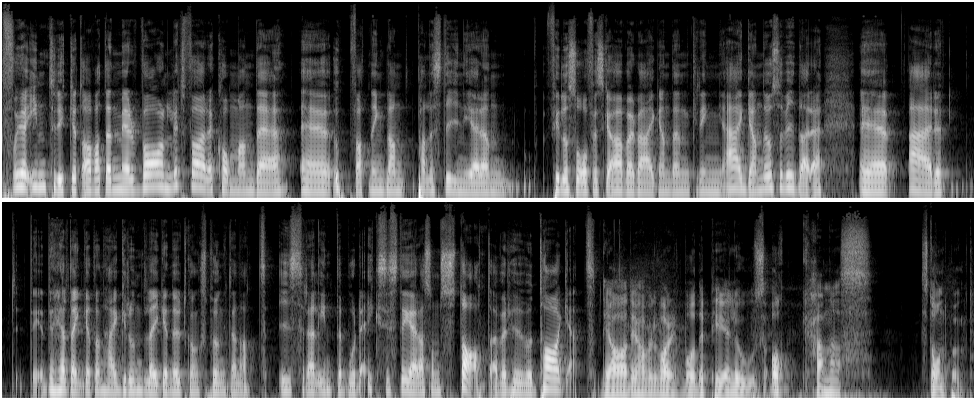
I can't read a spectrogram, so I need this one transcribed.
får jag intrycket av att en mer vanligt förekommande eh, uppfattning bland palestinier än filosofiska överväganden kring ägande och så vidare eh, är det är helt enkelt den här grundläggande utgångspunkten att Israel inte borde existera som stat överhuvudtaget. Ja, det har väl varit både PLOs och Hamas ståndpunkt.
